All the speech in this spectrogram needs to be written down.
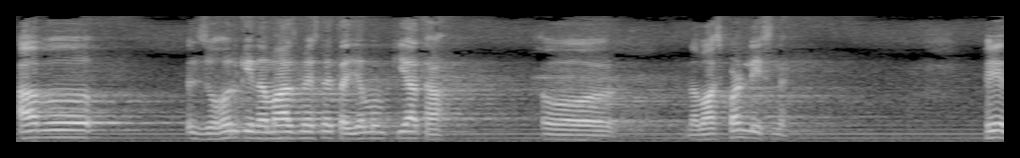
اب ظہر کی نماز میں اس نے تیمم کیا تھا اور نماز پڑھ لی اس نے۔ پھر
